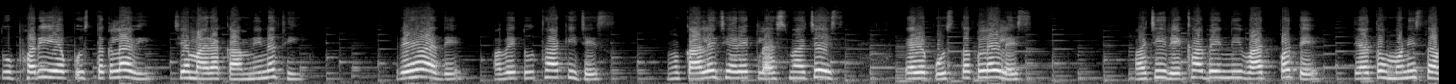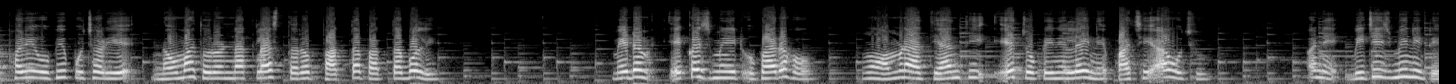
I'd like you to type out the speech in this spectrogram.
તું ફરી એ પુસ્તક લાવી, જે મારા કામની નથી. રહેવા દે, હવે તું થાકી જઈશ. હું કાલે જ્યારે ક્લાસમાં જઈશ, ત્યારે પુસ્તક લઈ લઈશ. હજી રેખાબેનની વાત પતે, ત્યાં તો મનીષા ફરી ઊભી પૂછડીએ નવમા ધોરણના ક્લાસ તરફ ભાગતા ભાગતા બોલી, મેડમ, એક જ મિનિટ ઊભા રહો. હું હમણાં ધ્યાનથી એ ચોપડીને લઈને પાછી આવું છું. અને બીજી જ મિનિટે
